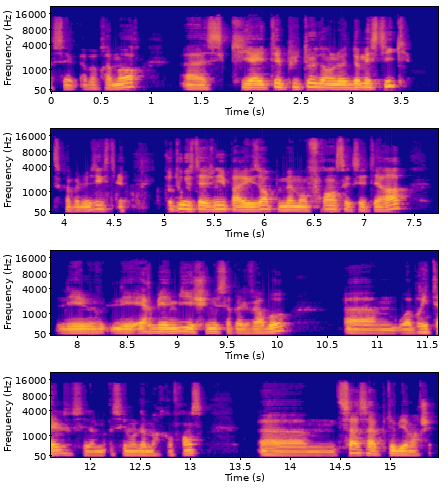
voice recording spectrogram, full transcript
c'est à peu près mort. Euh, ce qui a été plutôt dans le domestique, ce qu'on appelle le domestique, surtout aux États-Unis, par exemple, même en France, etc. Les, les Airbnb et chez nous ça s'appelle Verbo ou Abritel, c'est le nom de la marque en France. Ça, ça a plutôt bien marché.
